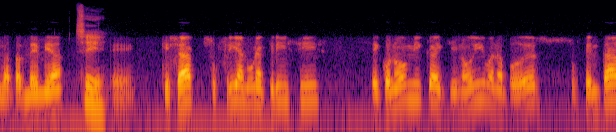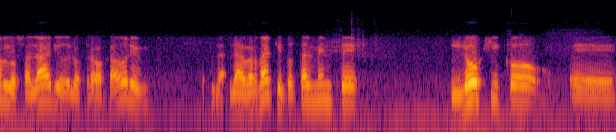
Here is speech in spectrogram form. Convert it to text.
la, pandemia, sí. Eh, que ya sufrían una crisis económica y que no iban a poder sustentar los salarios de los trabajadores, la, verdad que totalmente ilógico, eh,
